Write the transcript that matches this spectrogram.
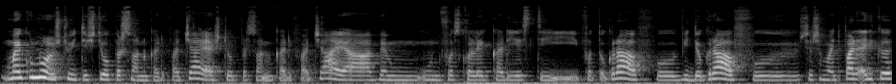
mai cunoști, uite, știu o persoană care face aia, știu o persoană care face aia, avem un fost coleg care este fotograf, videograf și așa mai departe, adică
